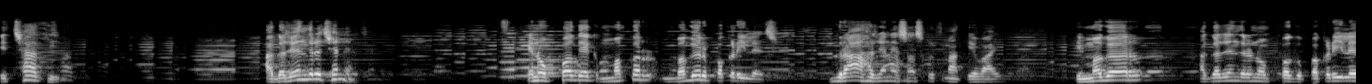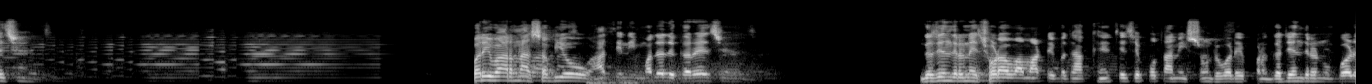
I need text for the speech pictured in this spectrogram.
ઈચ્છાથી. આ ગજેન્દ્ર છે ને, એનો પગ એક મકર મગર પકડી લે છે. ગ્રાહ જેને સંસ્કૃતમાં કહેવાય. એ મગર આ ગજેન્દ્રનો પગ પકડી લે છે. પરિવારના સભ્યો હાથીની મદદ કરે છે. ગજેન્દ્રને છોડાવવા માટે બધા ખેંચે છે પોતાની સૂંઢ વડે, પણ ગજેન્દ્રનું બળ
